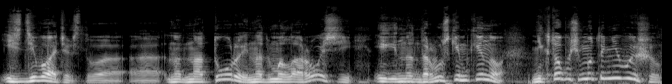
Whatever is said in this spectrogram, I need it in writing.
издевательства э, над натурой, над Малороссией и над русским кино. Никто почему-то не вышел.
